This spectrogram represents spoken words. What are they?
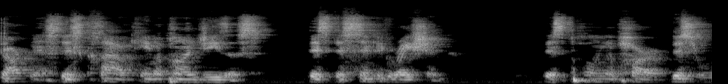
Darkness, this cloud came upon Jesus, this disintegration, this pulling apart, this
